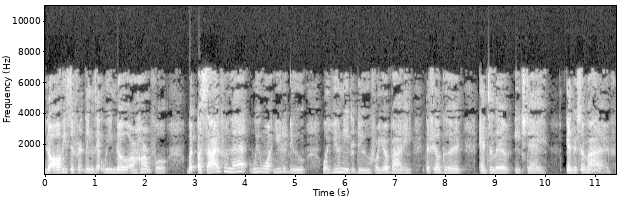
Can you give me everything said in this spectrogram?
you know, all these different things that we know are harmful. But aside from that, we want you to do what you need to do for your body to feel good and to live each day and to survive.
